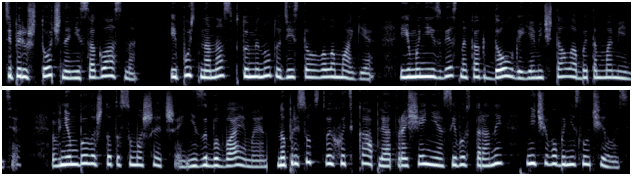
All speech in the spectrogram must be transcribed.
теперь уж точно не согласна. И пусть на нас в ту минуту действовала магия, ему неизвестно, как долго я мечтала об этом моменте. В нем было что-то сумасшедшее, незабываемое, но присутствуя хоть капля отвращения с его стороны, ничего бы не случилось.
